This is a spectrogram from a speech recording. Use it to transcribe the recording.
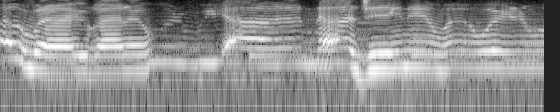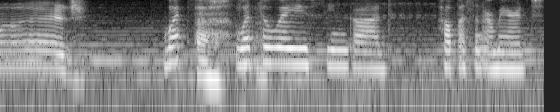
Oh my God, I would be not seeing him very much. What's, uh, what's a way you've seen God help us in our marriage?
